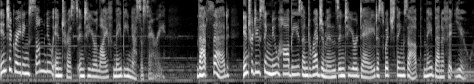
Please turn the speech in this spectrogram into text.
integrating some new interests into your life may be necessary. That said, introducing new hobbies and regimens into your day to switch things up may benefit you.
